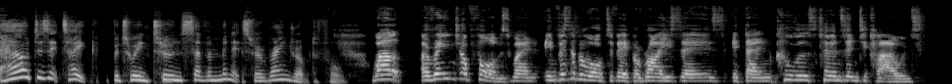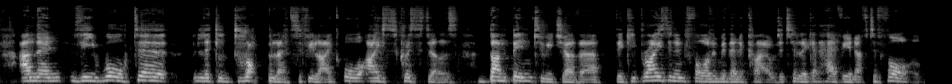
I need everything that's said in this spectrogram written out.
How does it take between two and seven minutes for a raindrop to fall? Well, a raindrop forms when invisible water vapor rises, it then cools, turns into clouds, and then the water little droplets, if you like, or ice crystals bump into each other. They keep rising and falling within a cloud until they get heavy enough to fall.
